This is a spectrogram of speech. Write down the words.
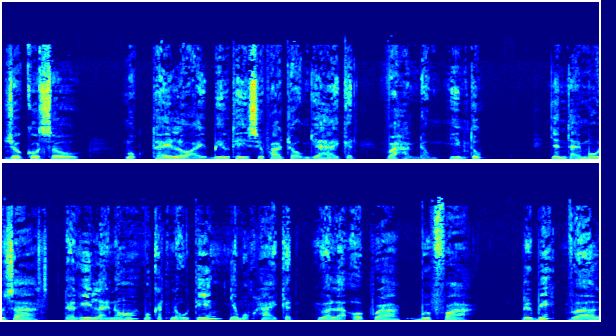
jocoso, một thể loại biểu thị sự pha trộn giữa hài kịch và hành động nghiêm túc. Danh tài Mozart đã ghi lại nó một cách nổi tiếng như một hài kịch gọi là opera buffa. Được biết, vở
